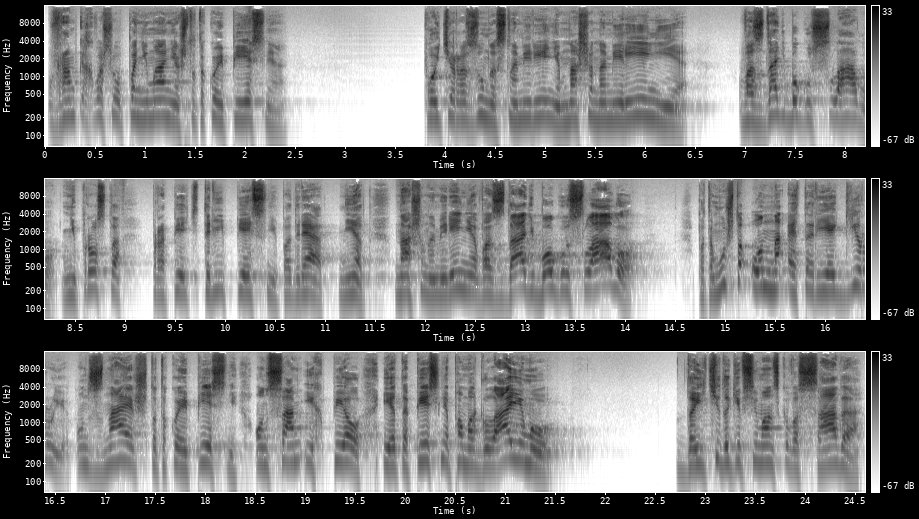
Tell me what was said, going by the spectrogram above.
в рамках вашего понимания, что такое песня. Пойте разумно, с намерением. Наше намерение воздать Богу славу, не просто пропеть три песни подряд. Нет, наше намерение воздать Богу славу, потому что Он на это реагирует. Он знает, что такое песни. Он сам их пел, и эта песня помогла ему дойти до Гефсиманского сада,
